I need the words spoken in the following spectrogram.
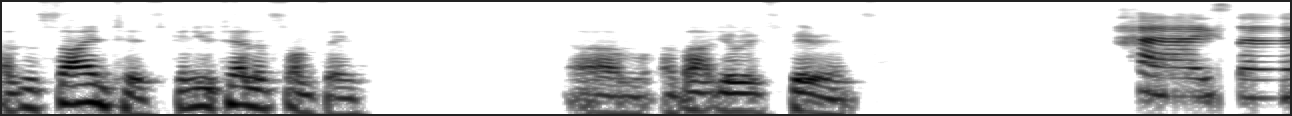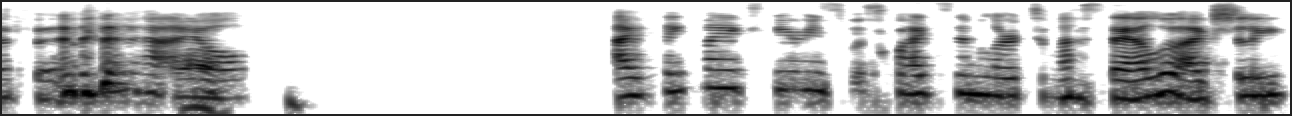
as a scientist, can you tell us something? um, about your experience. Hi, Stephan. Hi, all. I think my experience was quite similar to Marcelo, actually.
